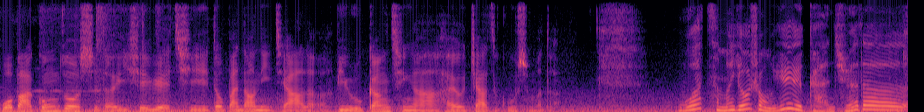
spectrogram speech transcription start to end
我把工作室的一些乐器都搬到你家了，比如钢琴啊，还有架子鼓什么的。我怎么有种预感，觉得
